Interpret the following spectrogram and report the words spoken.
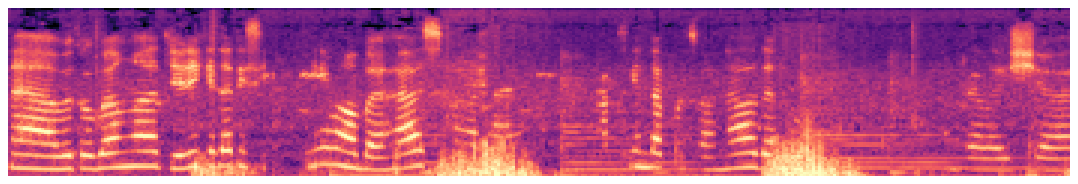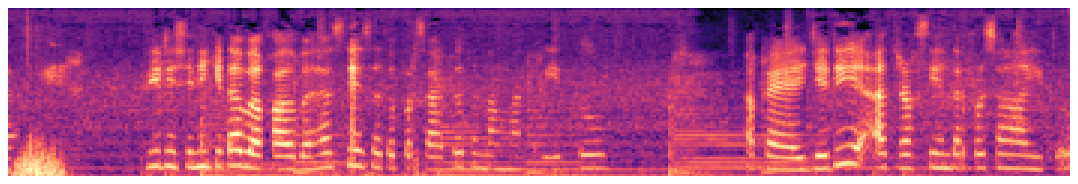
Nah, betul banget. Jadi kita di sini mau bahas mengenai aksi interpersonal dan relation. Jadi di sini kita bakal bahas deh satu persatu tentang materi itu. Oke, jadi atraksi interpersonal itu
